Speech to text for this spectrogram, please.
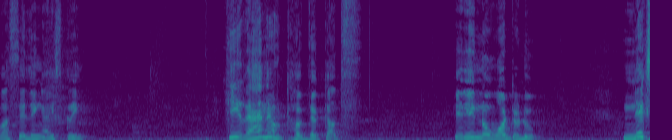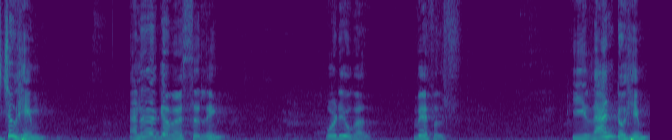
was selling ice cream. He ran out of the cups. He didn't know what to do. Next to him, another guy was selling, what do you call, waffles. He ran to him,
